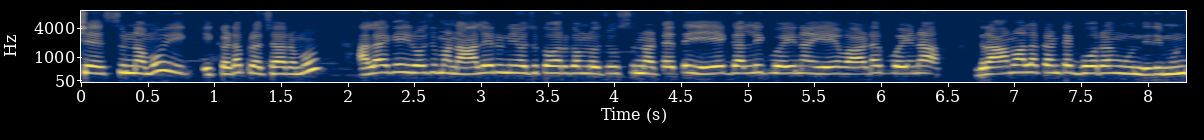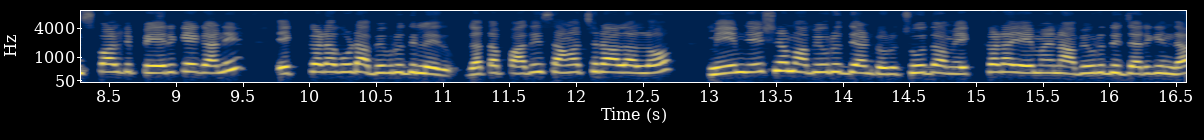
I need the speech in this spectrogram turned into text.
చేస్తున్నాము ఇక్కడ ప్రచారము. అలాగే ఈ రోజు మన ఆలేరు నియోజకవర్గంలో చూస్తున్నట్టయితే ఏ గల్లీకి పోయినా ఏ వాడకు పోయినా గ్రామాల కంటే ఘోరంగా ఉంది. ఇది మున్సిపాలిటీ పేరుకే గాని ఎక్కడ కూడా అభివృద్ధి లేదు. గత పది సంవత్సరాలలో మేం చేసినాం అభివృద్ధి అంటారు చూద్దాం ఎక్కడ ఏమైనా అభివృద్ధి జరిగిందా?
